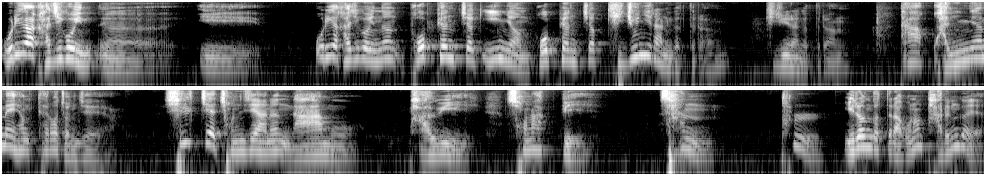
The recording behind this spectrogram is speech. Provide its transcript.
우리가 가지고 있, 어, 이, 우리가 가지고 있는 보편적 이념, 보편적 기준이라는 것들은, 기준이라는 것들은 다 관념의 형태로 존재해요. 실제 존재하는 나무, 바위, 소낙비, 산, 풀, 이런 것들하고는 다른 거예요.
